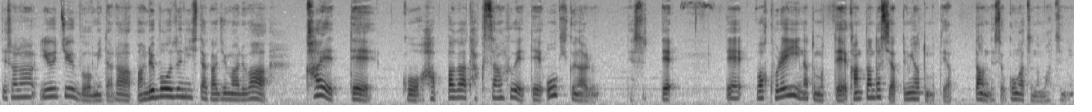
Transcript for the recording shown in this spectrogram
でその YouTube を見たら丸坊主にしたガジュマルはかえってこう葉っぱがたくさん増えて大きくなるんですって。でわこれいいなと思って簡単だしやってみようと思ってやったんですよ5月の末に。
